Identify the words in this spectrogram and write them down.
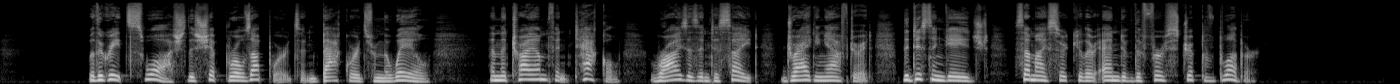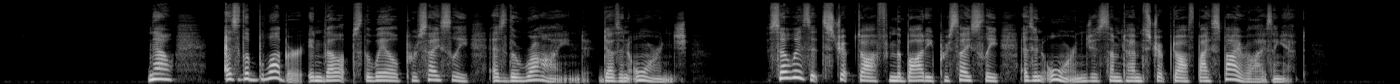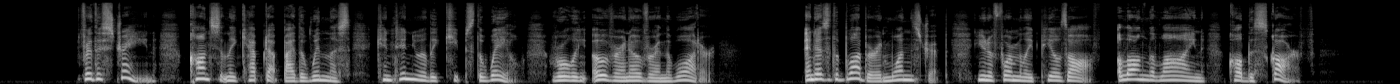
With a great swash, the ship rolls upwards and backwards from the whale, and the triumphant tackle rises into sight, dragging after it the disengaged, semicircular end of the first strip of blubber. Now, as the blubber envelops the whale precisely as the rind does an orange, so is it stripped off from the body precisely as an orange is sometimes stripped off by spiralizing it. For the strain, constantly kept up by the windlass, continually keeps the whale rolling over and over in the water. And as the blubber in one strip uniformly peels off along the line called the scarf,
